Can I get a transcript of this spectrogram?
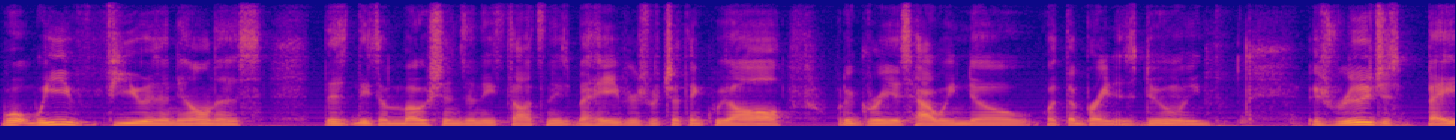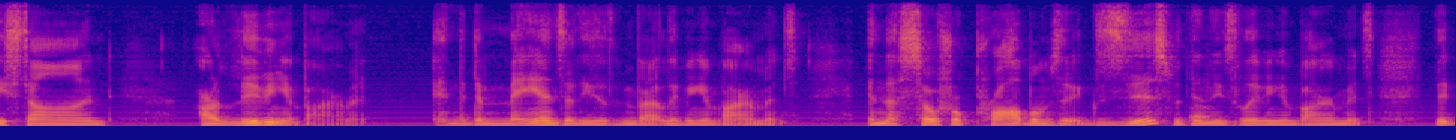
what we view as an illness, this, these emotions and these thoughts and these behaviors, which I think we all would agree is how we know what the brain is doing, is really just based on our living environment and the demands of these living environments and the social problems that exist within these living environments that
